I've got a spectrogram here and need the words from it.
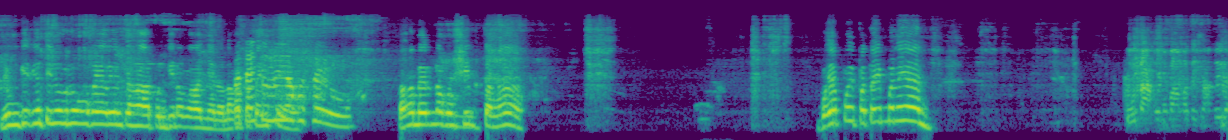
Yung, yung tinuro ko kay Ariana kahapon, ginawa niya na. Patay Nakapatay tuloy siya. ako sa'yo. Tanga, meron akong shield, tanga. Boy, apoy, patay mo na yan. Puta ako mamamatay sa kanila.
